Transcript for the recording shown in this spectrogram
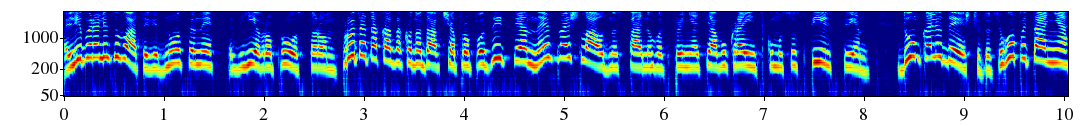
лібералізувати відносини з європростором. Проте така законодавча пропозиція не знайшла одностайного сприйняття в українському суспільстві. Думка людей щодо цього питання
